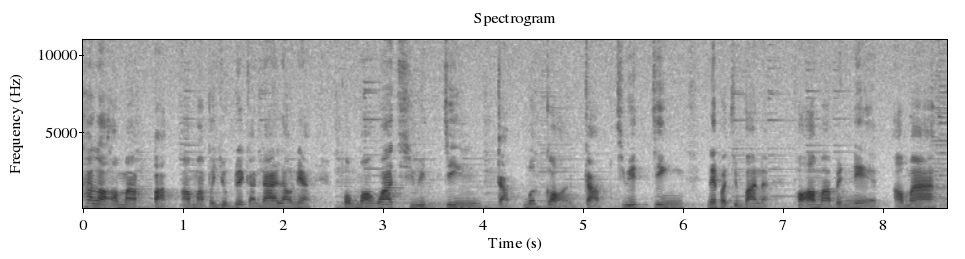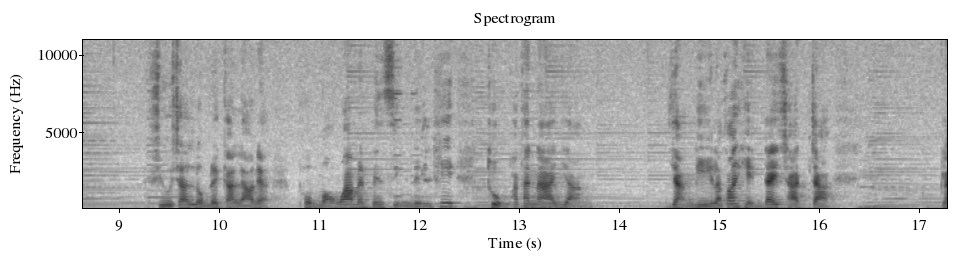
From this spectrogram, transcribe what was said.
ถ้าเราเอามาปรับเอามาประยุกต์ด้วยกันได้แล้วเนี่ย ผมมองว่าชีวิตจริงกับเมื่อก่อนกับชีวิตจริงในปัจจุบันอะพอเอามาเป็นเนตเอามาฟิวชั่นรวมด้วยกันแล้วเนี่ยผมมองว่ามันเป็นสิ่งหนึ่งที่ถูกพัฒนาอย่างอย่างดีแล้วก็เห็นได้ชัดจากห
